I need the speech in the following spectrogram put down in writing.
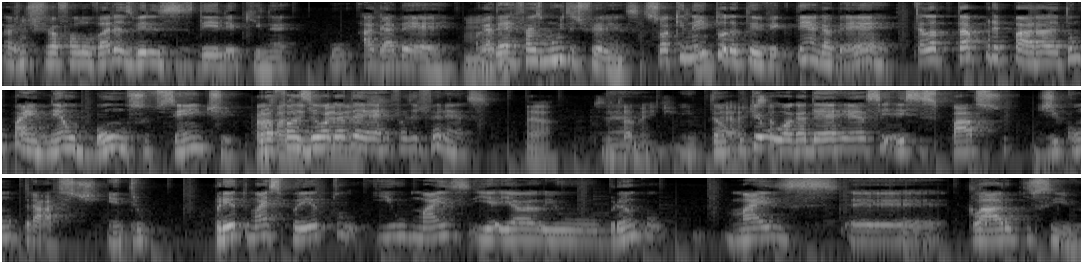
a gente já falou várias vezes dele aqui, né? o HDR. Uhum. O HDR faz muita diferença. Só que Sim. nem toda TV que tem HDR, ela tá preparada, tem um painel bom o suficiente para fazer, fazer o HDR fazer diferença. É. Exatamente. Né? Então, é, porque o HDR é esse, esse, espaço de contraste entre o preto mais preto e o mais e, e, a, e o branco mais é, claro possível.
